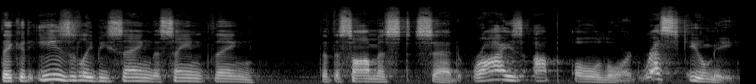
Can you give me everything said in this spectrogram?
They could easily be saying the same thing that the psalmist said Rise up, O Lord, rescue me.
